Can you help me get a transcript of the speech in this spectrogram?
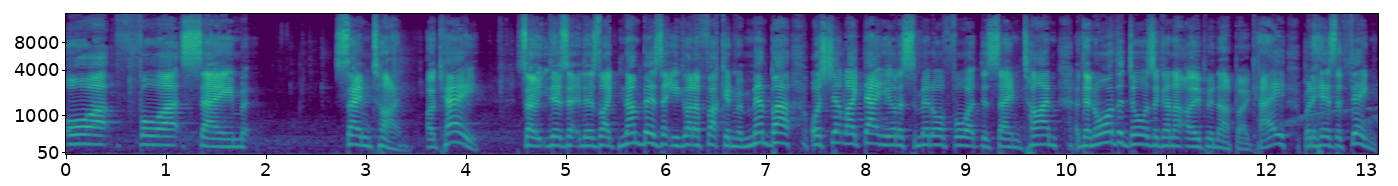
or for same, same time, okay? So there's there's like numbers that you gotta fucking remember or shit like that. And you gotta submit all four at the same time, and then all the doors are gonna open up. Okay, but here's the thing:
